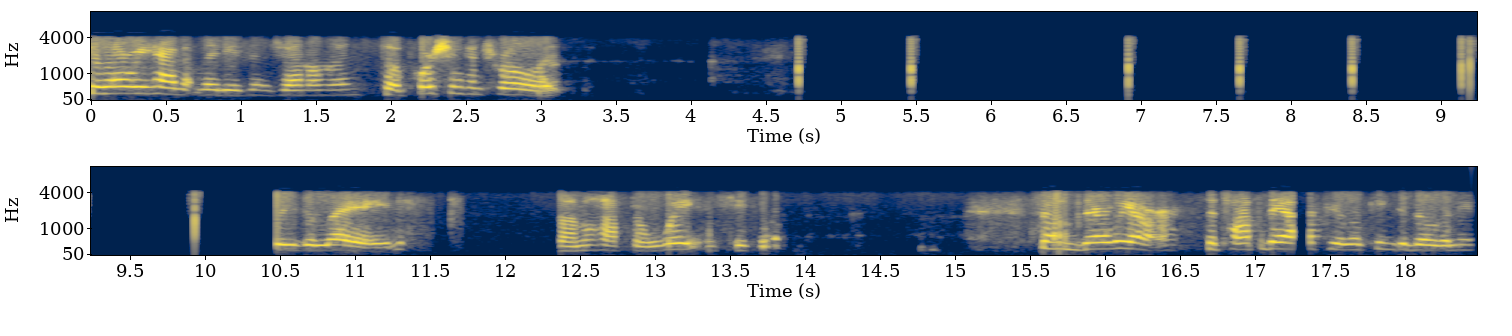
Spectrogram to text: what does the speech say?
So there we have it, ladies and gentlemen. So portion control delayed. So I'm gonna have to wait and see. So there we are. The top of the hour. If you're looking to build a Nu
